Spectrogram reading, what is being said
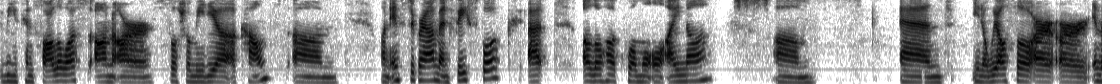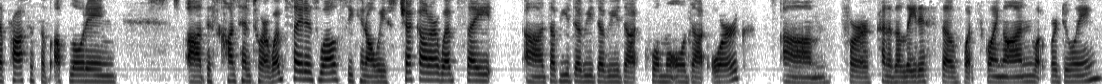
you can follow us on our social media accounts um, on Instagram and Facebook at Aloha Kuamo'o Aina. Um, and, you know, we also are, are in the process of uploading uh, this content to our website as well. So you can always check out our website, uh, www.kuamo'o.org, um, for kind of the latest of what's going on, what we're doing.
